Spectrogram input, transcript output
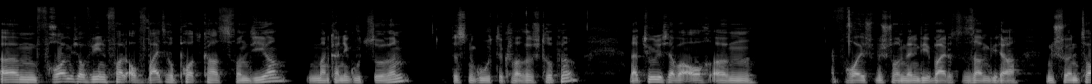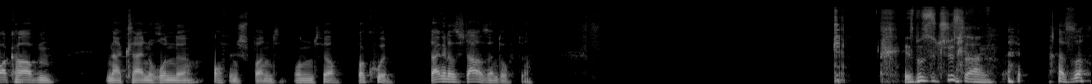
Ähm, Freue mich auf jeden Fall auf weitere Podcasts von dir. Man kann dir gut zuhören. Bist eine gute Quasselstrippe. Natürlich aber auch ähm, freue ich mich schon, wenn wir beide zusammen wieder einen schönen Talk haben. In einer kleinen Runde, auf entspannt. Und ja, war cool. Danke, dass ich da sein durfte. Jetzt musst du Tschüss sagen. Also.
